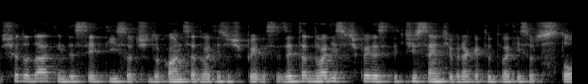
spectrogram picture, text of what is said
še dodatnih 10 tisoč do konca 2050. Zdaj ta 2050 je čisto en, če bi rekel, tudi 2100,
